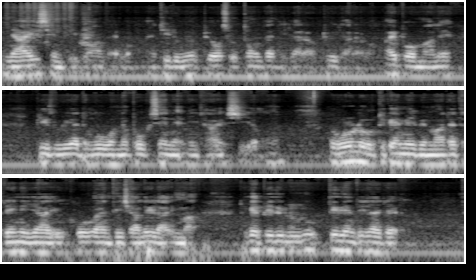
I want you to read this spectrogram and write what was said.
အများကြီးဆင်ပြေသွားတယ်ပေါ့အဲဒီလိုမျိုးပြောဆိုတုံးသက်နေကြတော့တွေ့ကြတယ်ပေါ့အဲ့ပေါ်မှာလည်းပြည်သူတွေကတကူကနှစ်ပုတ်ဆင်းတဲ့အနေထားရှိရပေါ့အခုလိုတကယ်မြေပြင်မှာတဲ့သတင်းတွေရယူကိုယ်ပိုင်တေချာလေးလာအိမ်မှာတကယ်ပြည်သူလူထုတည်တင်တည်ရတဲ့တ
